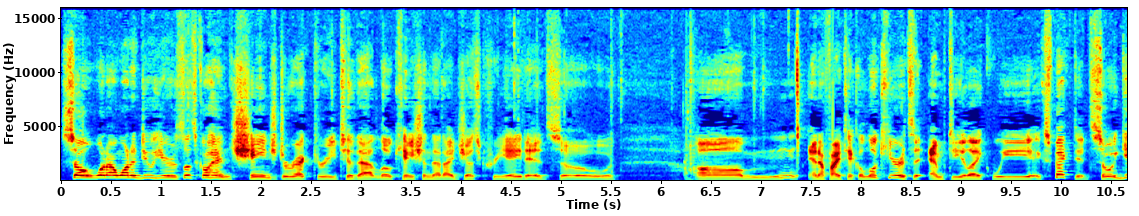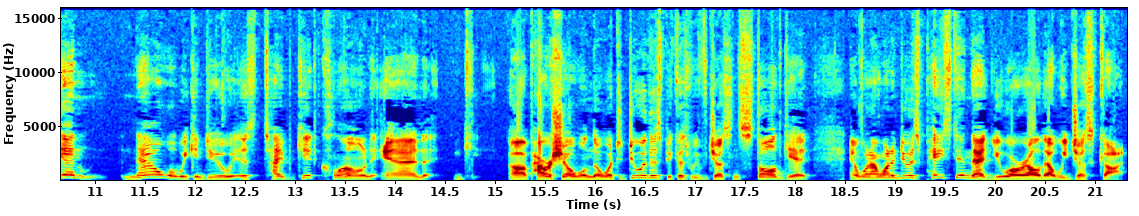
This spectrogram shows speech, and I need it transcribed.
So what I want to do here is let's go ahead and change directory to that location that I just created. So, um, and if I take a look here, it's empty like we expected. So again, now what we can do is type git clone and uh, PowerShell will know what to do with this because we've just installed git. And what I want to do is paste in that URL that we just got.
